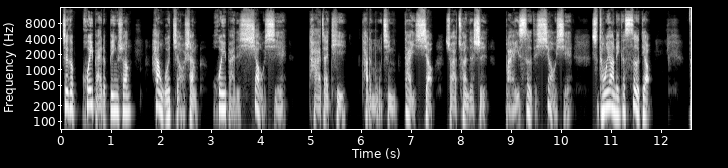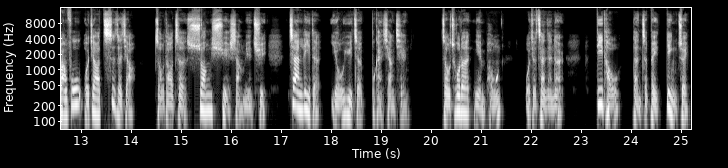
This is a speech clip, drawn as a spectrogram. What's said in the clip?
这个灰白的冰霜和我脚上灰白的孝鞋，他还在替他的母亲戴孝。所以他穿的是白色的孝鞋，是同样的一个色调，仿佛我就要赤着脚走到这霜雪上面去，站立的犹豫着不敢向前。走出了碾棚，我就站在那儿，低头等着被定罪。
